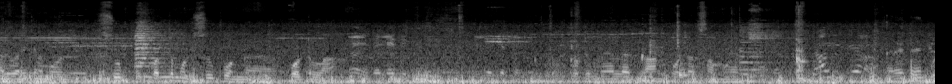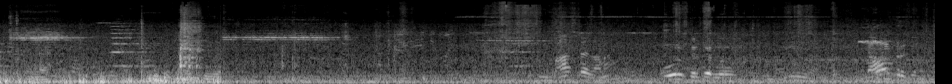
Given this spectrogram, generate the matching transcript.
அது வரைக்கும் நம்ம ஒரு சூப் கொத்தமல்லி சூப் ஒன்று போட்டுடலாம். போட்டு மேலே கான் போட்டால் செம்மையாக இருக்கும். நிறைய டைம் குடிச்சிருக்கேங்க. மாஸ்டர் தானே ஊருக்கு இருக்கணும் நாள் இருக்கணும்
